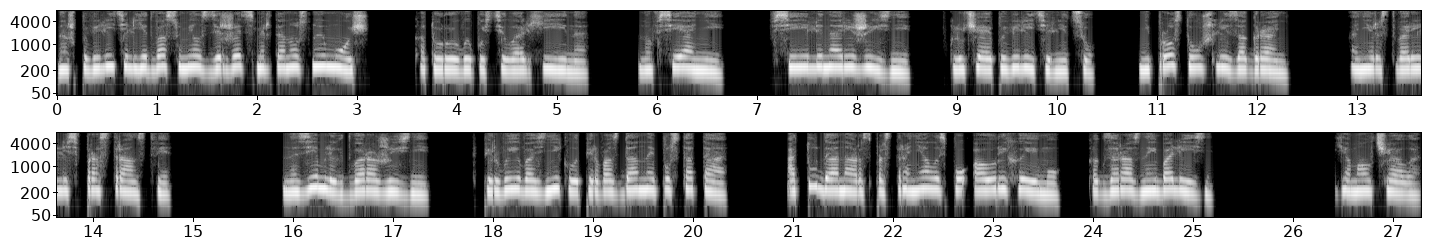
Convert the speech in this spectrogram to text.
Наш повелитель едва сумел сдержать смертоносную мощь, которую выпустила Альхиина. Но все они, все Элинари жизни, включая повелительницу, не просто ушли за грань. Они растворились в пространстве. На землях двора жизни впервые возникла первозданная пустота. Оттуда она распространялась по Аурихейму, как заразная болезнь. Я молчала,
